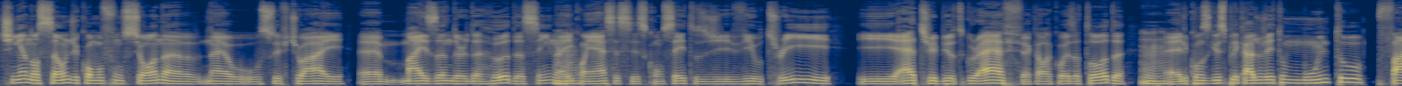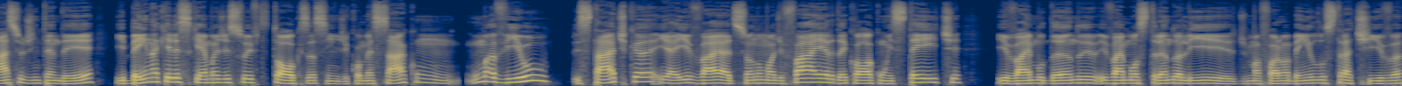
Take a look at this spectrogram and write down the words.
tinha noção de como funciona né, o, o SwiftUI é, mais under the hood, assim, né, uhum. e conhece esses conceitos de view tree e attribute graph, aquela coisa toda, uhum. é, ele conseguiu explicar de um jeito muito fácil de entender e bem naquele esquema de Swift Talks, assim, de começar com uma view estática e aí vai, adiciona um modifier, daí coloca um state e vai mudando e vai mostrando ali de uma forma bem ilustrativa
